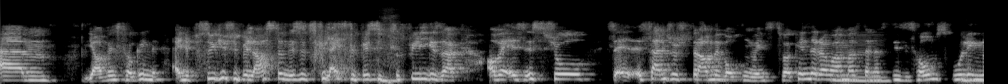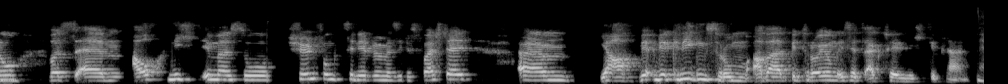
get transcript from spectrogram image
ähm, ja, wir sagen, eine psychische Belastung ist jetzt vielleicht ein bisschen zu viel gesagt, aber es ist schon, es, sind schon stramme Wochen, wenn es zwei Kinder daheim hast, dann Mhm. hast du dieses Homeschooling Mhm. noch, was ähm, auch nicht immer so schön funktioniert, wenn man sich das vorstellt. Ähm, ja, wir, wir kriegen es rum, aber Betreuung ist jetzt aktuell nicht geplant. Ja,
